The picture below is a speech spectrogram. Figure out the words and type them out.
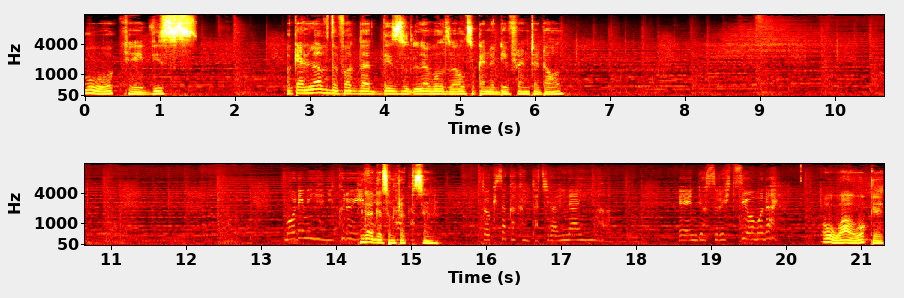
Oh, okay. This. Okay, I love the fact that these levels are also kind of different at all. Think I'll get some practice in. Oh wow, okay.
